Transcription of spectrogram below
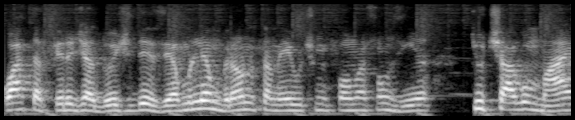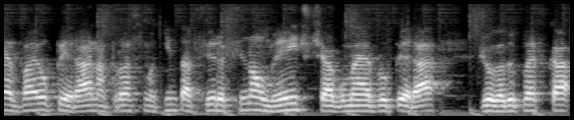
quarta-feira, dia 2 de dezembro. Lembrando também, última informaçãozinha, que o Thiago Maia vai operar na próxima quinta-feira, finalmente. O Thiago Maia vai operar, jogador que vai ficar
